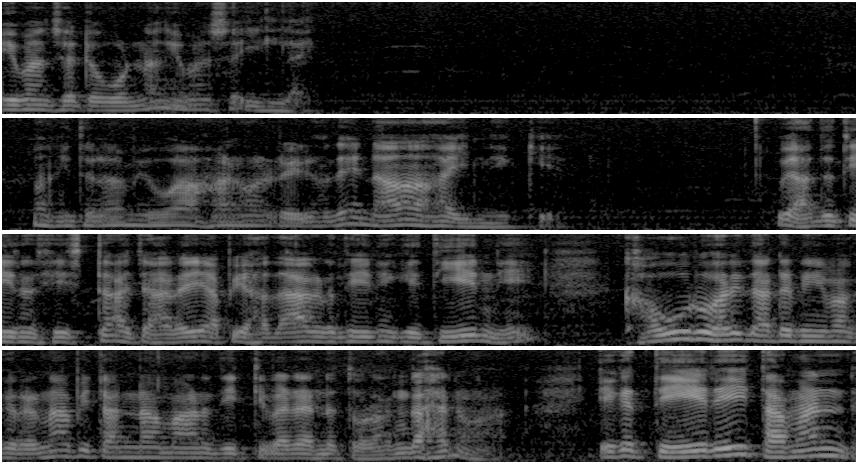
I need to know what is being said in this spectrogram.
ඒ මනසට ඕන නම් ඒ මනස ඉල්ලයි. මං හිතලා මේව අහනවට හොඳයි නාහා ඉන්නේ කියලා. ඔය අද තියෙන ශිෂ්ටාචාරය අපි හදාගෙන තියෙන එකේ තියෙන්නේ කවුරු හරි දඩමීම කරන අපි තණ්හා මාන දිට්ටි වැඩන්න තරංග ගහනවා. ඒක තේරෙයි Tamanට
